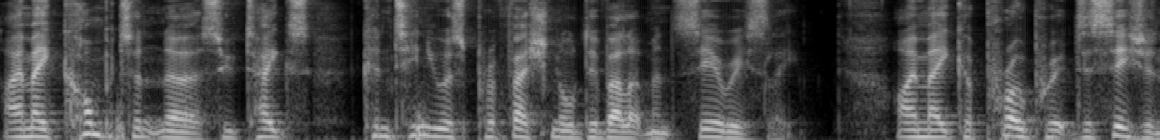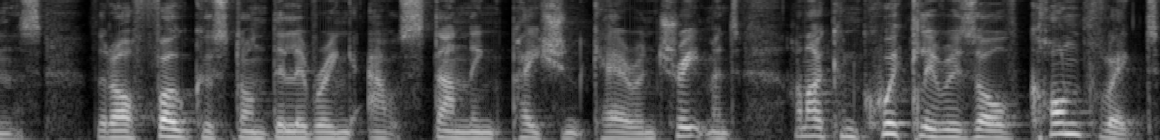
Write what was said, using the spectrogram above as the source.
I am a competent nurse who takes continuous professional development seriously. I make appropriate decisions that are focused on delivering outstanding patient care and treatment, and I can quickly resolve conflict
